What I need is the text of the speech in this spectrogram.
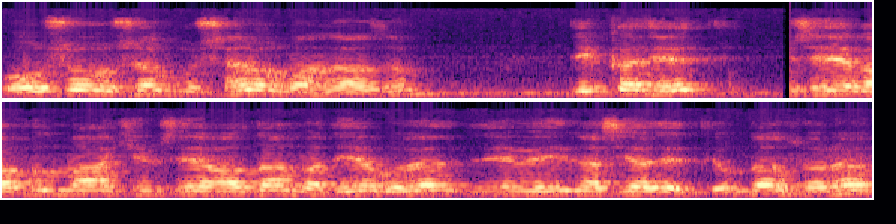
Olsa olsa bu sen olman lazım. Dikkat et. Kimseye kapılma, kimseye aldanma diye buna eveyi nasihat etti. Ondan sonra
